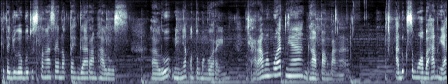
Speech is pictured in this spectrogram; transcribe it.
Kita juga butuh setengah sendok teh garam halus lalu minyak untuk menggoreng. Cara membuatnya gampang banget. Aduk semua bahan ya.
